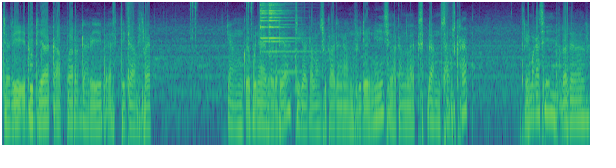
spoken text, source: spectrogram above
Jadi itu dia kabar dari PS3 Fat yang gue punya ya brother ya. Jika kalian suka dengan video ini silahkan like dan subscribe. Terima kasih, brother.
